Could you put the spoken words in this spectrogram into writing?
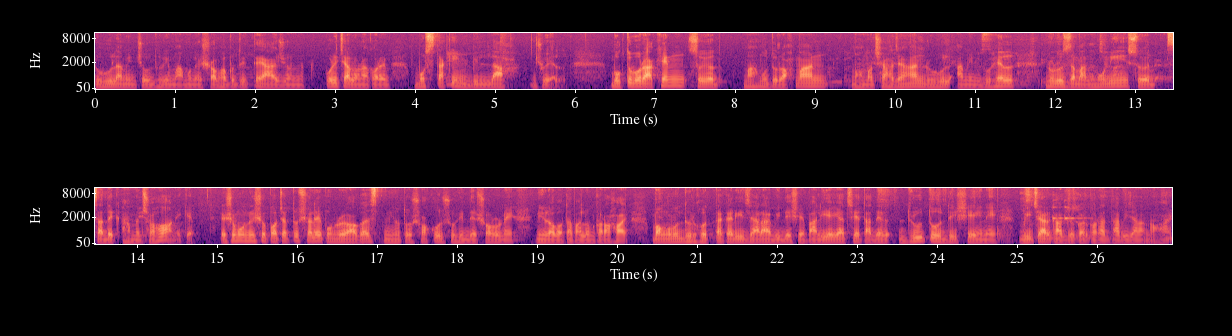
রুহুল আমিন চৌধুরী মামুনের সভাপতিত্বে আয়োজন পরিচালনা করেন মোস্তাকিম বিল্লাহ জুয়েল। বক্তব্য রাখেন সৈয়দ মাহমুদুর রহমান মোহাম্মদ শাহজাহান, রুহুল আমিন রুহেল, নুরুজ্জামান মনি, সৈয়দ সাদেক আহমেদ সহ অনেকে। এ সময় উনিশশো পঁচাত্তর সালে পনেরোই আগস্ট নিহত সকল শহীদদের স্মরণে নীরবতা পালন করা হয়। বঙ্গবন্ধুর হত্যাকারী যারা বিদেশে পালিয়ে গেছে, তাদের দ্রুত দেশে এনে বিচার কার্যকর করার দাবি জানানো হয়।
